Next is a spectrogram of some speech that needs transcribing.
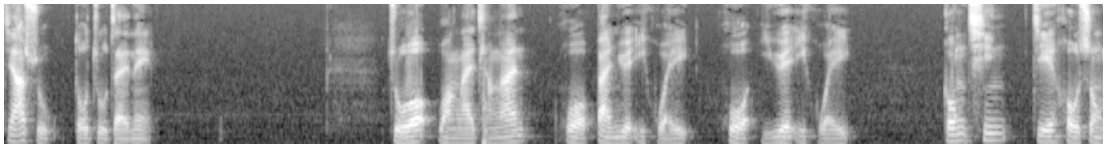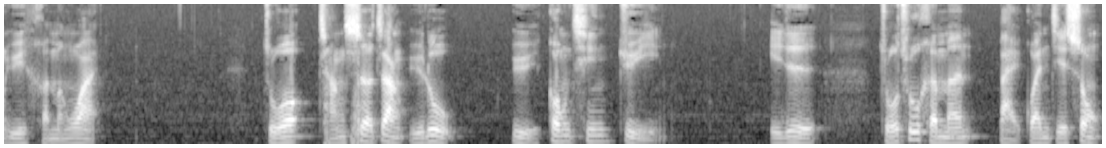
家属都住在内。卓往来长安。或半月一回，或一月一回，公卿皆候送于横门外。卓常设帐于路，与公卿俱饮。一日，卓出横门，百官皆送，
